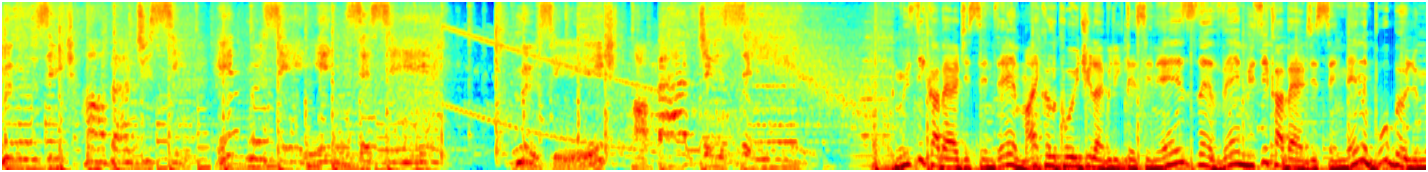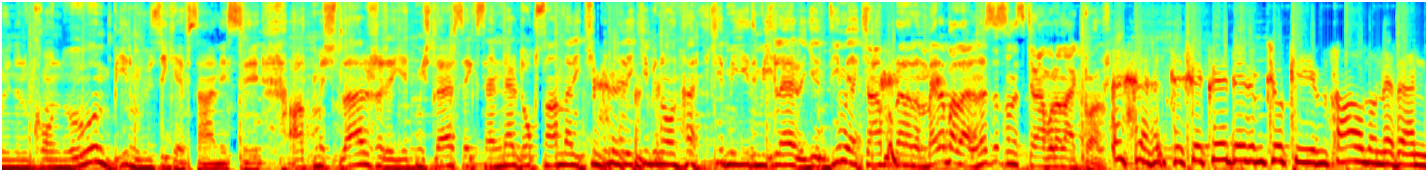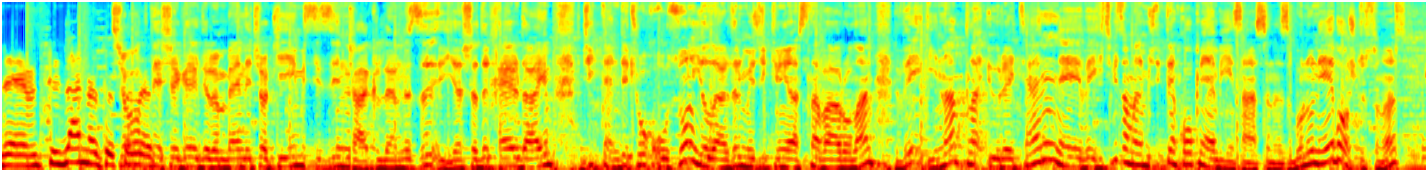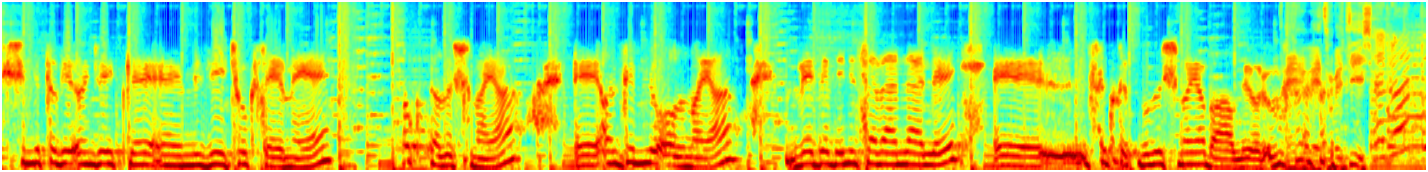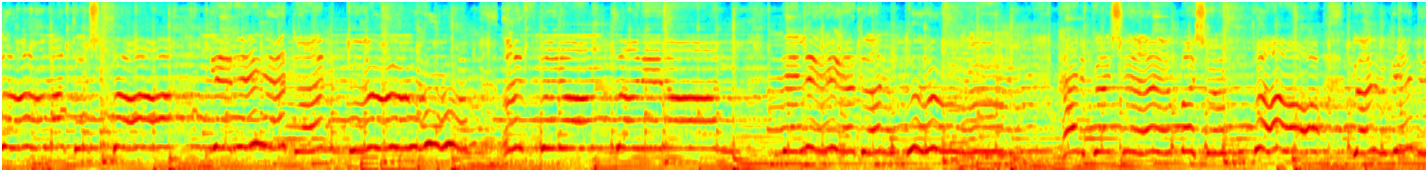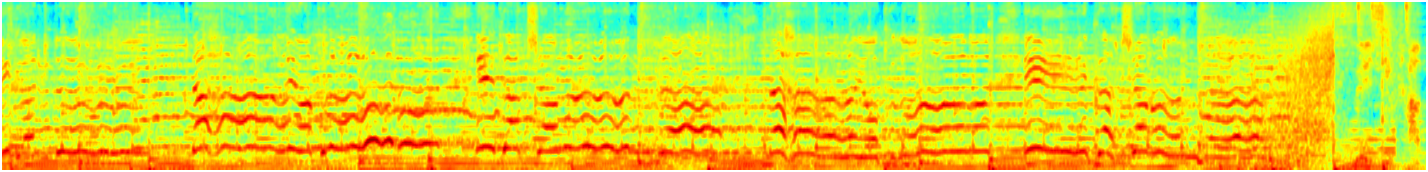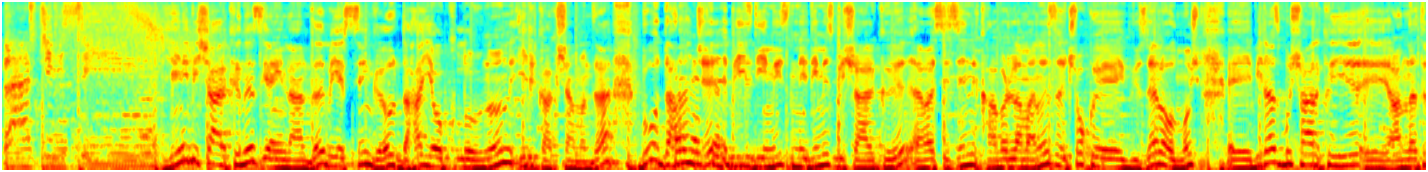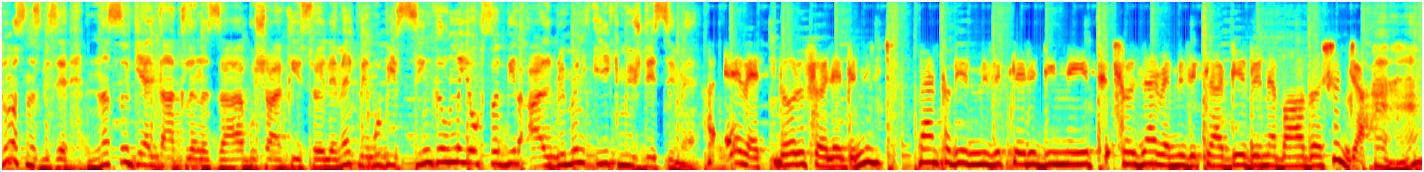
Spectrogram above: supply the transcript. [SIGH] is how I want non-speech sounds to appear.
Müzik habercisi hit müziğin sesi. Müzik habercisi Müzik habercisinde Michael Koyucu ile birliktesiniz ve müzik habercisinin bu bölümünün konuğu bir müzik efsanesi. 60'lar, 70'ler, 80'ler, 90'lar, 2000'ler, 2010'lar, 2020'ler değil mi Kamuran Hanım? Merhabalar, nasılsınız Kamuran Akkor? [LAUGHS] Teşekkür ederim. Çok iyiyim. Sağ olun efendim. Sizler nasılsınız? Çok teşekkür ediyorum. Ben de çok iyiyim. Sizin şarkılarınızı yaşadık her daim. Cidden de çok uzun yıllardır müzik dünyasında var olan ve inatla üreten e, ve hiçbir zaman müzikten kopmayan bir insansınız. Bunu neye borçlusunuz? Şimdi tabii öncelikle e, müziği çok sevmeye, çok çalışmaya, e, azimli olmaya ve de beni sevenlerle e, sık sık buluşmaya bağlıyorum. Evet, [LAUGHS] müthiş. Köşe Yeni bir şarkınız yayınlandı. Bir single Daha Yokluğunun ilk akşamında. Bu daha Evet, önce bildiğimiz, dediğimiz bir şarkı ama sizin coverlamanız çok e, güzel olmuş. E, biraz bu şarkıyı e, anlatır mısınız bize? Nasıl geldi aklınıza bu şarkıyı söylemek ve bu bir single mı yoksa bir albümün ilk müjdesi mi? Evet doğru söylediniz. Ben tabii müzikleri dinleyip sözler ve müzikler birbirine bağdaşınca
